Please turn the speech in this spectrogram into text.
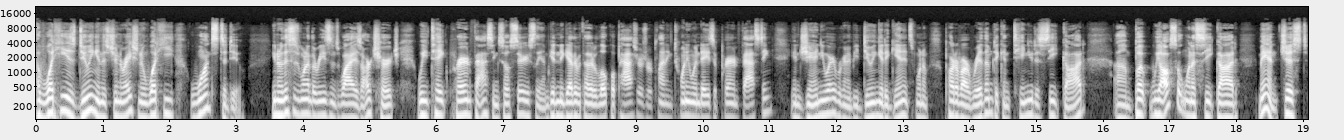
of what he is doing in this generation and what he wants to do. You know, this is one of the reasons why, as our church, we take prayer and fasting so seriously. I'm getting together with other local pastors. We're planning 21 days of prayer and fasting in January. We're going to be doing it again. It's one of part of our rhythm to continue to seek God. Um, but we also want to seek God, man, just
